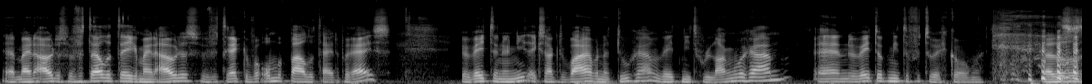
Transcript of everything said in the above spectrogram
Ja, mijn ouders, we vertelden tegen mijn ouders, we vertrekken voor onbepaalde tijd op reis. We weten nu niet exact waar we naartoe gaan, we weten niet hoe lang we gaan. En we weten ook niet of we terugkomen. Dat was,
